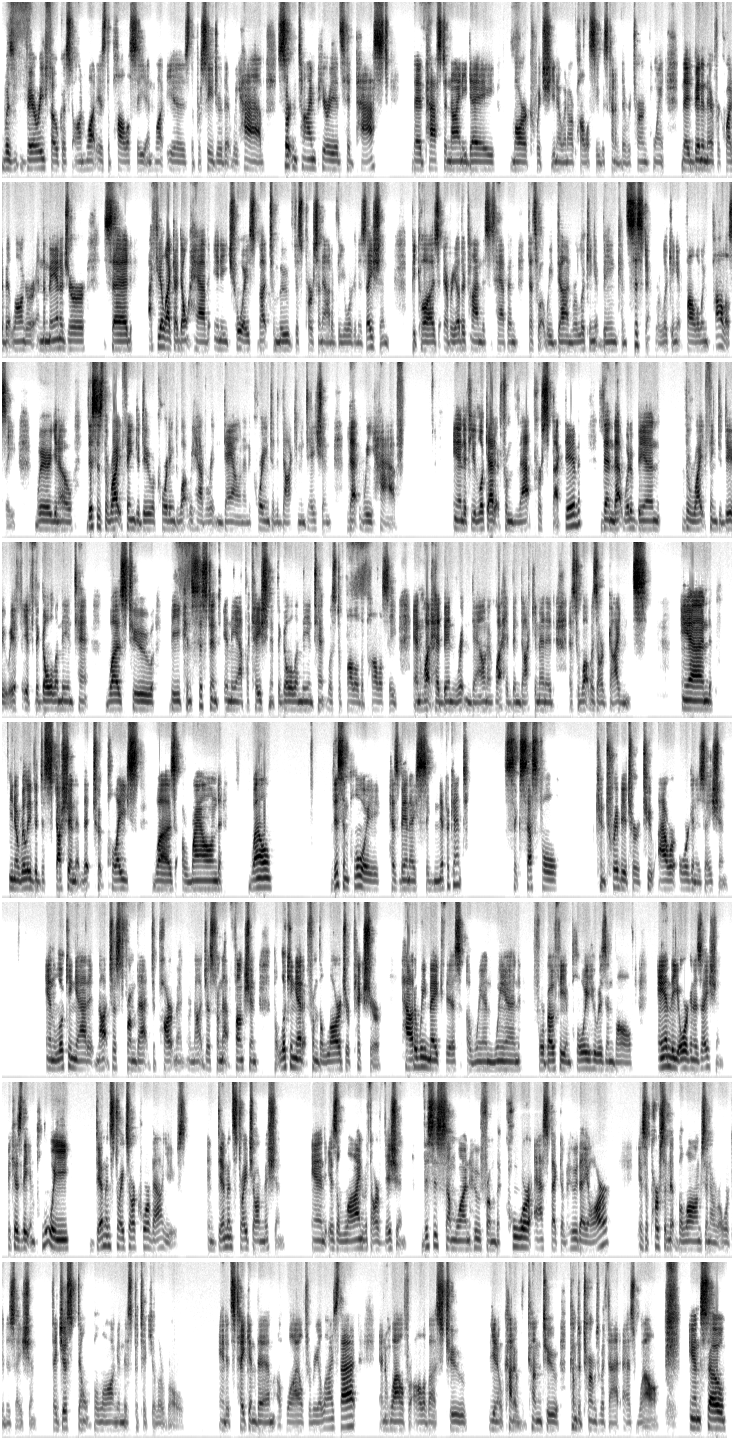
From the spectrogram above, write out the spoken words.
was very focused on what is the policy and what is the procedure that we have. Certain time periods had passed. They had passed a 90 day mark, which, you know, in our policy was kind of the return point. They'd been in there for quite a bit longer. And the manager said, I feel like I don't have any choice but to move this person out of the organization because every other time this has happened, that's what we've done. We're looking at being consistent. We're looking at following policy where, you know, this is the right thing to do according to what we have written down and according to the documentation that we have. And if you look at it from that perspective, then that would have been the right thing to do if if the goal and the intent was to be consistent in the application if the goal and the intent was to follow the policy and what had been written down and what had been documented as to what was our guidance. And, you know, really the discussion that took place was around, well, this employee has been a significant, successful contributor to our organization and looking at it not just from that department or not just from that function, but looking at it from the larger picture. How do we make this a win win for both the employee who is involved and the organization? Because the employee demonstrates our core values and demonstrates our mission and is aligned with our vision. This is someone who, from the core aspect of who they are, is a person that belongs in our organization. They just don't belong in this particular role. And it's taken them a while to realize that and a while for all of us to, you know, kind of come to come to terms with that as well. And so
